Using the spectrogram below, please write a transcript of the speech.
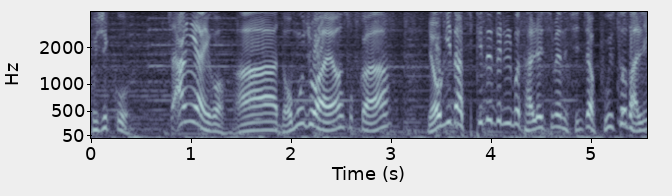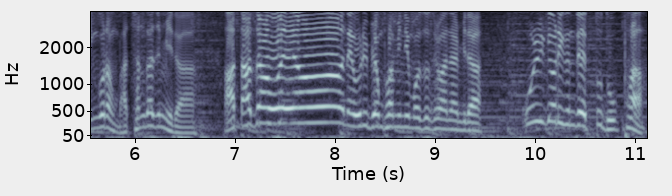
99 짱이야 이거. 아 너무 좋아요 속가. 여기다 스피드 드릴버 달려있으면 진짜 부스터 달린 거랑 마찬가지입니다. 아 따자오해요! 네 우리 명파미님 어서오세요 환영합니다. 골결이 근데 또 높아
